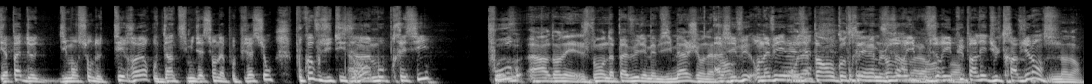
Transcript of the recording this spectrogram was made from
Il n'y a pas de dimension de terreur ou d'intimidation de la population. Pourquoi vous utilisez Ah un mot précis pour Ah, attendez, je- on n'a pas vu les mêmes images et on n'a ah, pas. j'ai vu, on avait les mêmes on n'a pas rencontré les mêmes vous gendarmes, auriez, alors, vous auriez bon. pu parler d'ultra-violence. Non, non.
